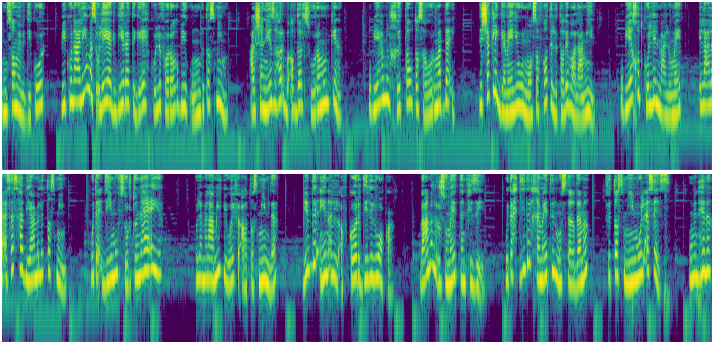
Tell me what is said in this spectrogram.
ومصمم الديكور بيكون عليه مسؤولية كبيرة تجاه كل فراغ بيقوم بتصميمه علشان يظهر بأفضل صورة ممكنة وبيعمل خطة وتصور مبدئي للشكل الجمالي والمواصفات اللي طالبها العميل وبياخد كل المعلومات اللي على أساسها بيعمل التصميم وتقديمه في صورته النهائية. ولما العميل بيوافق على التصميم ده بيبدأ ينقل الأفكار دي للواقع بعمل رسومات تنفيذية وتحديد الخامات المستخدمة في التصميم والأساس. ومن هنا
